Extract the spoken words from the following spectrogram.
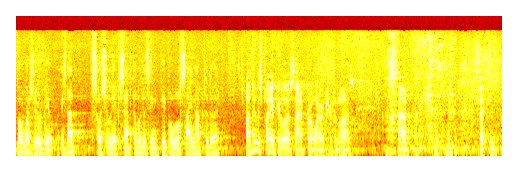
well, what's your view? Is that socially acceptable? Do you think people will sign up to do it? I think there's plenty of people who have signed up for a one-way trip to Mars. Um, but, but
